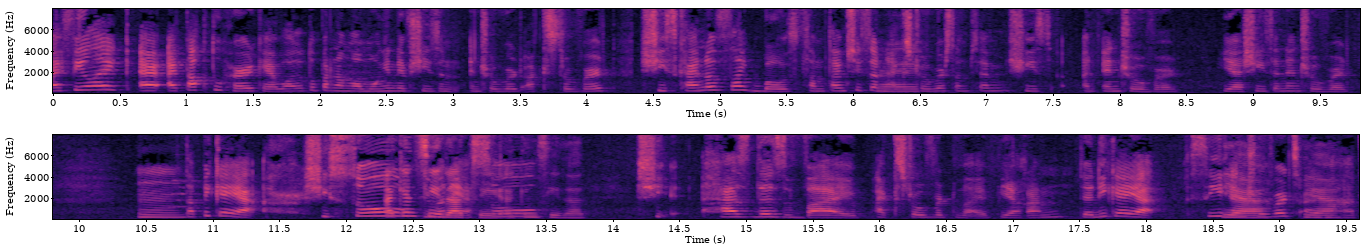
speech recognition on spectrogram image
I feel like I, I talked to her kayak waktu itu pernah ngomongin if she's an introvert or extrovert. She's kind of like both. Sometimes she's an Right. extrovert, sometimes she's an introvert. Yeah, she's an introvert. Mm. Tapi kayak she's so I can see that ya, sih, I so- can see that. She has this vibe, extrovert vibe, ya kan? Jadi kayak si Yeah, introverts are yeah. not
